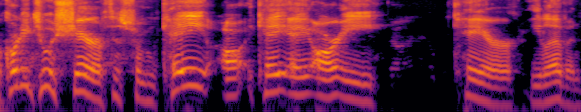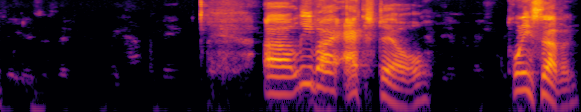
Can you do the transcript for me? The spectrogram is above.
According to a sheriff, this is from K A R E Care 11. Uh, Levi Axtell, 27,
